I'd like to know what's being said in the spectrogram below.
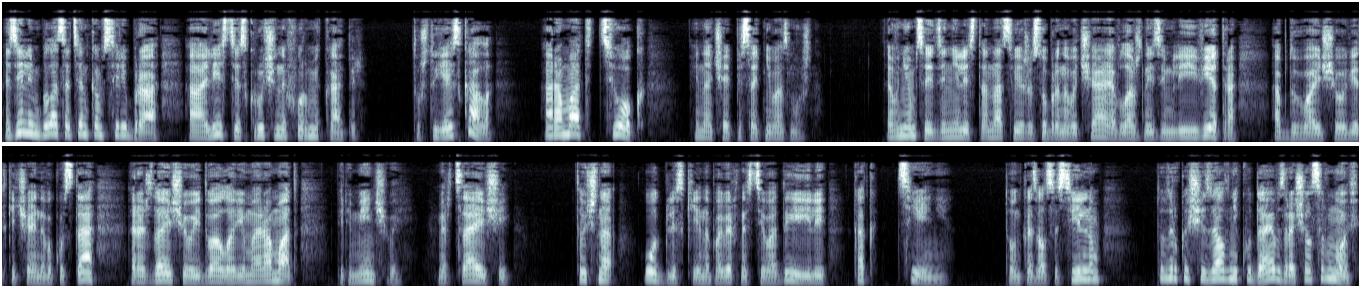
зелень была с оттенком серебра, а листья скручены в форме капель. То, что я искала. Аромат тек, иначе описать невозможно. В нем соединились тона свежесобранного чая, влажной земли и ветра, обдувающего ветки чайного куста, рождающего едва уловимый аромат, переменчивый, мерцающий, точно отблески на поверхности воды или как тени. То он казался сильным, то вдруг исчезал в никуда и возвращался вновь.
